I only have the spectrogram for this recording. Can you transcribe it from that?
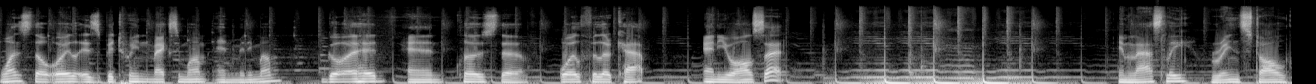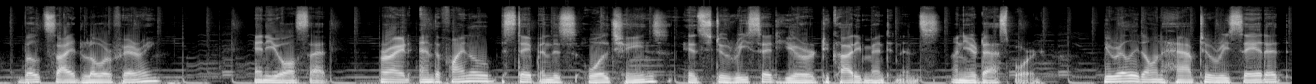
Once the oil is between maximum and minimum, go ahead and close the oil filler cap and you're all set. And lastly, reinstall both side lower fairing and you're all set. Right, and the final step in this oil change is to reset your Ducati maintenance on your dashboard. You really don't have to reset it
